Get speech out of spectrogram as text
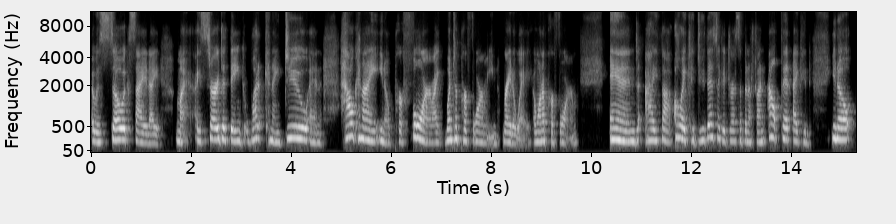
I was so excited. I my I started to think, what can I do, and how can I, you know, perform? I went to performing right away. I want to perform, and I thought, oh, I could do this. I could dress up in a fun outfit. I could, you know,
